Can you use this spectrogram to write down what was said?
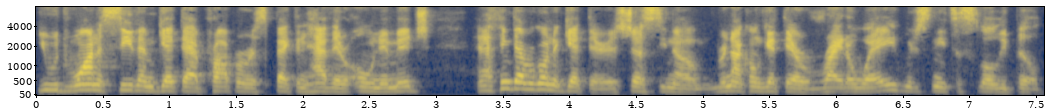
you would want to see them get that proper respect and have their own image. And I think that we're going to get there. It's just, you know, we're not going to get there right away. We just need to slowly build.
